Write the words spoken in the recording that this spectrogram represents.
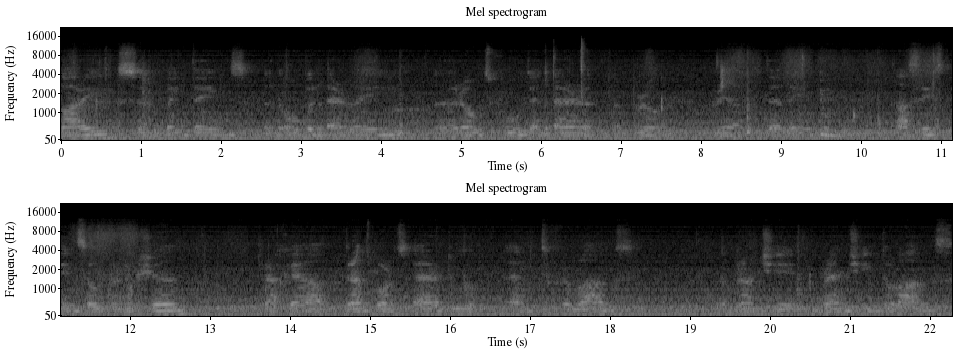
Larynx maintains an open airway, uh, roads food and air appropriately, assist in sound production, trachea transports air to and from lungs, the branch, branch into lungs,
